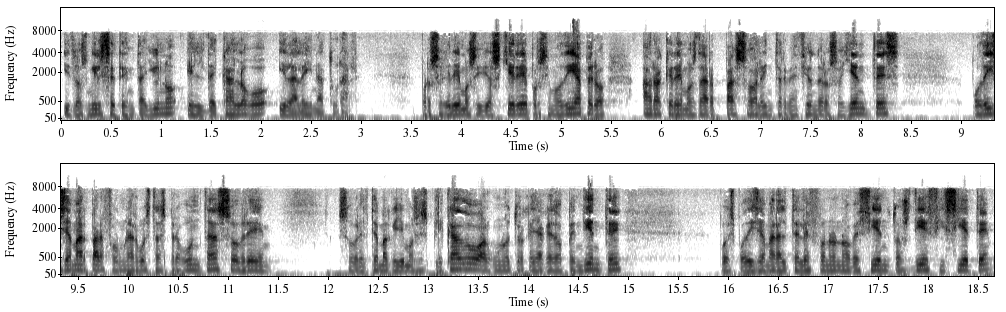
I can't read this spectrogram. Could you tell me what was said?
y 2071, el decálogo y la ley natural. Proseguiremos, si Dios quiere, el próximo día, pero ahora queremos dar paso a la intervención de los oyentes. Podéis llamar para formular vuestras preguntas sobre, sobre el tema que ya hemos explicado o algún otro que haya quedado pendiente pues podéis llamar al teléfono 917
